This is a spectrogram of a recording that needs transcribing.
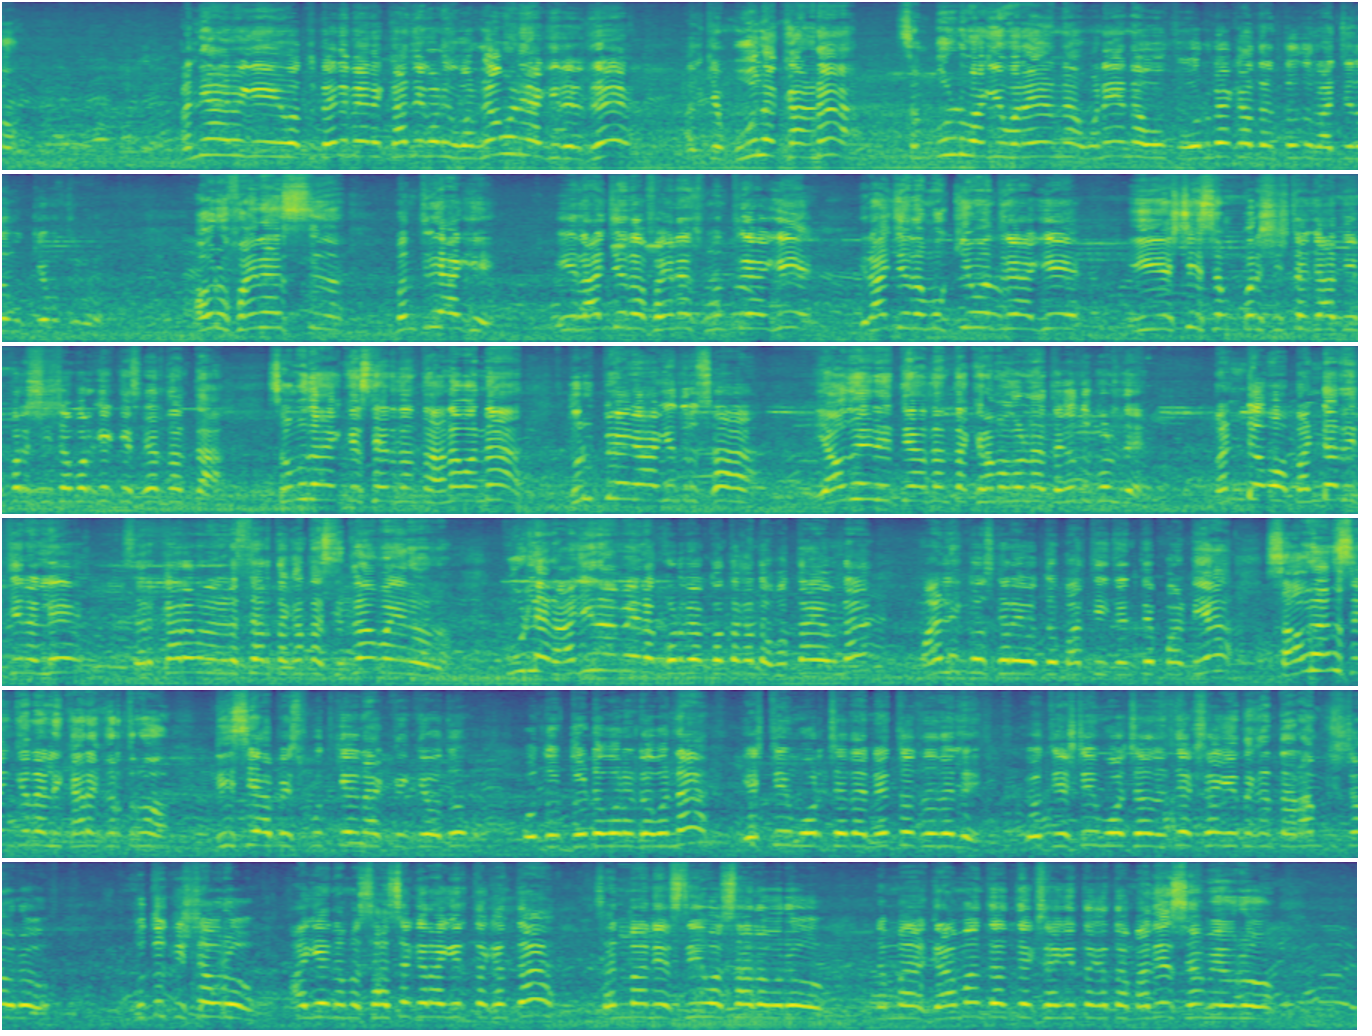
ಅನ್ಯಾಯವಾಗಿ ಇವತ್ತು ಬೇರೆ ಬೇರೆ ಖಾತೆಗಳಿಗೆ ವರ್ಗಾವಣೆ ಆಗಿದೆ ಅಂದರೆ ಅದಕ್ಕೆ ಮೂಲ ಕಾರಣ ಸಂಪೂರ್ಣವಾಗಿ ಹೊರೆಯನ್ನು, ಹೊಣೆಯನ್ನು ಹೊರಬೇಕಾದಂಥದ್ದು ರಾಜ್ಯದ ಮುಖ್ಯಮಂತ್ರಿಗಳು. ಅವರು ಫೈನಾನ್ಸ್ ಮಂತ್ರಿಯಾಗಿ, ಈ ರಾಜ್ಯದ ಫೈನಾನ್ಸ್ ಮಂತ್ರಿಯಾಗಿ ರಾಜ್ಯದ ಮುಖ್ಯಮಂತ್ರಿಯಾಗಿ, ಈ ಎಸ್ ಟಿ ಪರಿಶಿಷ್ಟ ಜಾತಿ, ಪರಿಶಿಷ್ಟ ವರ್ಗಕ್ಕೆ ಸೇರಿದಂಥ, ಸಮುದಾಯಕ್ಕೆ ಸೇರಿದಂಥ ಹಣವನ್ನು ದುರುಪಯೋಗ ಆಗಿದ್ರು ಸಹ ಯಾವುದೇ ರೀತಿಯಾದಂಥ ಕ್ರಮಗಳನ್ನ ತೆಗೆದುಕೊಳ್ಳದೆ ಬಂಡ ಬಂಡ ರೀತಿಯಲ್ಲಿ ಸರ್ಕಾರವನ್ನು ನಡೆಸ್ತಾ ಇರ್ತಕ್ಕಂಥ ಸಿದ್ದರಾಮಯ್ಯನವರು ಕೂಡಲೇ ರಾಜೀನಾಮೆಯನ್ನು ಕೊಡಬೇಕು ಅಂತಕ್ಕಂಥ ಒತ್ತಾಯವನ್ನು ಮಾಡಲಿಕ್ಕೋಸ್ಕರ ಇವತ್ತು ಭಾರತೀಯ ಜನತಾ ಪಾರ್ಟಿಯ ಸಾವಿರಾರು ಸಂಖ್ಯೆಯಲ್ಲಿ ಕಾರ್ಯಕರ್ತರು ಡಿ ಸಿ ಆಫೀಸ್ ಮುತ್ತಿಗೆಯನ್ನು ಹಾಕಲಿಕ್ಕೆ ಇವತ್ತು ಒಂದು ದೊಡ್ಡ ಹೋರಾಟವನ್ನು ಎಸ್ ಟಿ ಮೋರ್ಚಾದ ನೇತೃತ್ವದಲ್ಲಿ ಇವತ್ತು ಎಸ್ ಟಿ ಮೋರ್ಚಾದ ಅಧ್ಯಕ್ಷರಾಗಿರ್ತಕ್ಕಂಥ ರಾಮಕೃಷ್ಣ ಅವರು ಮುದ್ದು ಕೃಷ್ಣ ಅವರು, ಹಾಗೆ ನಮ್ಮ ಶಾಸಕರಾಗಿರ್ತಕ್ಕಂಥ ಸನ್ಮಾನ್ಯ ಶ್ರೀನಿವಾಸ ಅವರು, ನಮ್ಮ ಗ್ರಾಮಾಂತರ ಅಧ್ಯಕ್ಷ ಆಗಿರ್ತಕ್ಕಂಥ ಮಾದೇಸ್ವಾಮಿ ಅವರು,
